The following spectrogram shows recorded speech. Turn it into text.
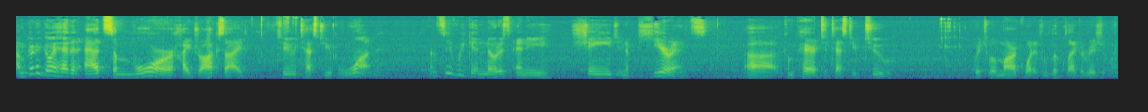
I'm going to go ahead and add some more hydroxide to test tube 1. Let's see if we can notice any change in appearance uh, compared to test tube 2, which will mark what it looked like originally.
